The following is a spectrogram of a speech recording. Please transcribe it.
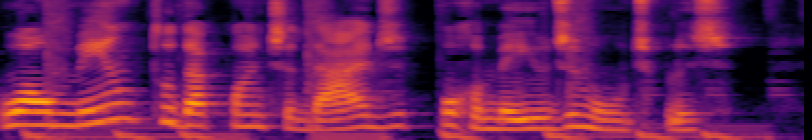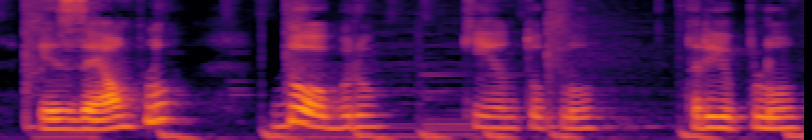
o aumento da quantidade por meio de múltiplos. Exemplo: dobro, quíntuplo, triplo.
